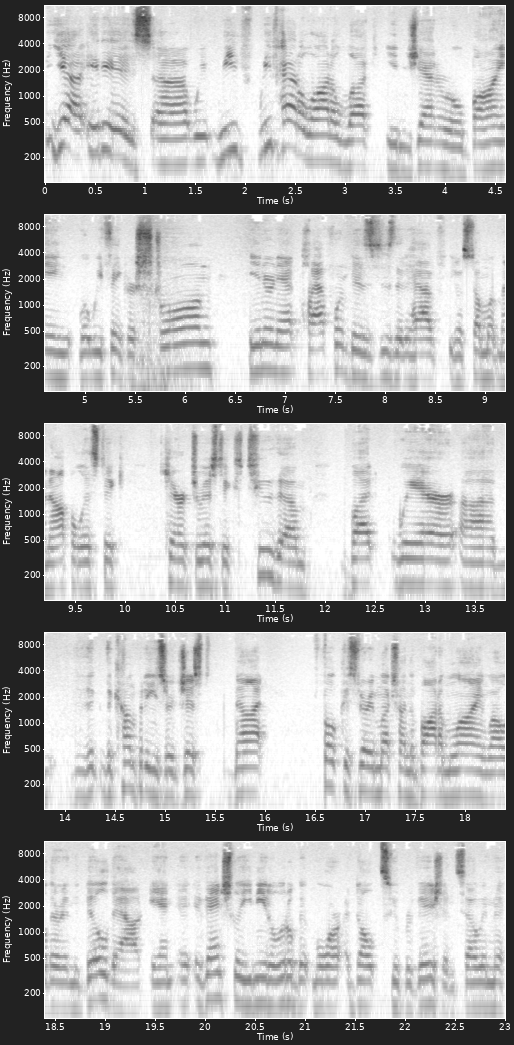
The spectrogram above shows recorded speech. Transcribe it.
Yeah, it is. Uh, we, we've we've had a lot of luck in general buying what we think are strong internet platform businesses that have you know somewhat monopolistic characteristics to them, but where um, the, the companies are just not focused very much on the bottom line while they're in the build out, and eventually you need a little bit more adult supervision. So in the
